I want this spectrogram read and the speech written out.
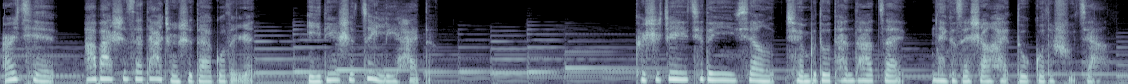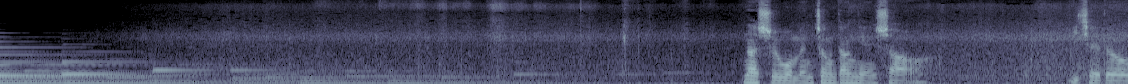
而且阿爸是在大城市待过的人，一定是最厉害的。可是这一切的印象全部都坍塌在那个在上海度过的暑假。那时我们正当年少，一切都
